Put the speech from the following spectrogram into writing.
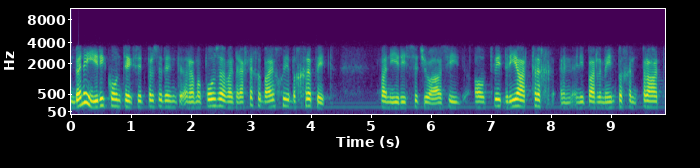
En binne hierdie konteks het president Ramaphosa wat regtig 'n baie goeie begrip het van hierdie situasie al 2, 3 jaar terug in in die parlement begin praat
